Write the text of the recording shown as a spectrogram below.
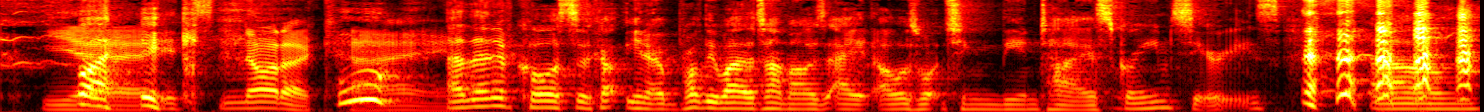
yeah, like- it's not okay. Ooh. And then, of course, you know, probably by the time I was eight, I was watching the entire Scream series. Um, I,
